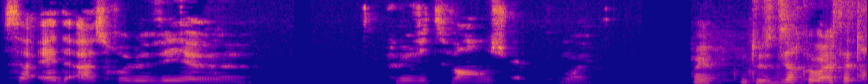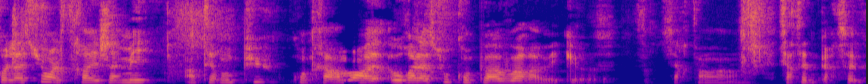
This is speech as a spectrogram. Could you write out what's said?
ça aide à se relever euh, plus vite. Enfin, ouais. Ouais, de se dire que voilà, cette relation, elle sera jamais interrompue, contrairement aux relations qu'on peut avoir avec euh, certains, certaines personnes.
